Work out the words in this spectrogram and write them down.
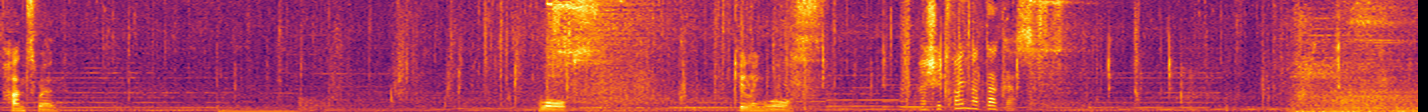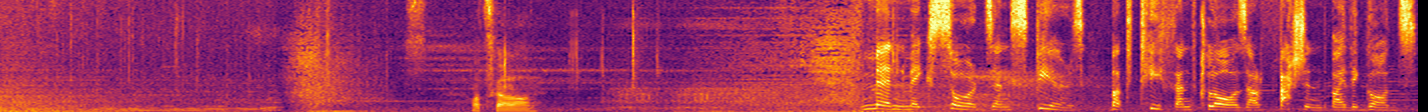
Huntsman. Wolves. Killing wolves. I should find Natakas. What's going on? Men make swords and spears, but teeth and claws are fashioned by the gods.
